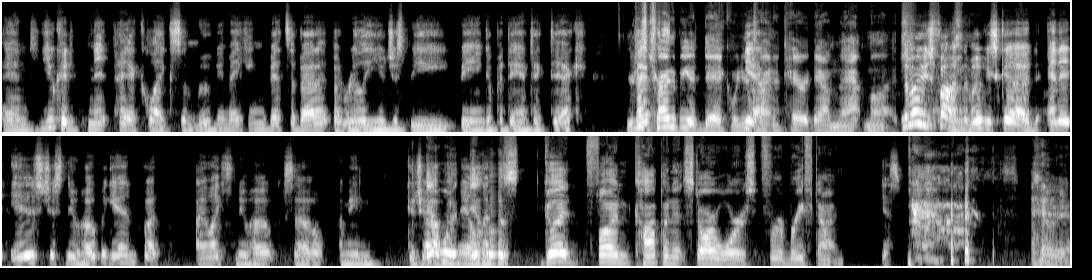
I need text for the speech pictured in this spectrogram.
and you could nitpick like some movie making bits about it, but really you'd just be being a pedantic dick. You're just trying to be a dick when you're Yeah. trying to tear it down that much. The movie's fun. The movie's good, and it is just New Hope again. But I liked New Hope, so I mean, good job. it was, it was good, fun, competent Star Wars for a brief time. Yes. So yeah,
